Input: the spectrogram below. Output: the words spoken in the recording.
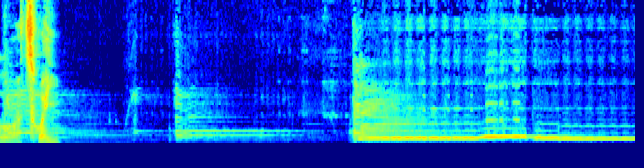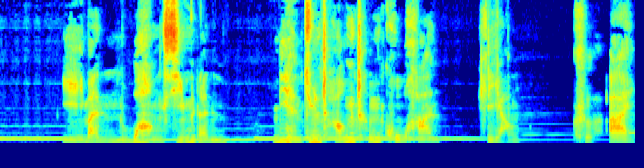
蛾催。倚门望行人，念君长城苦寒，凉可哀。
